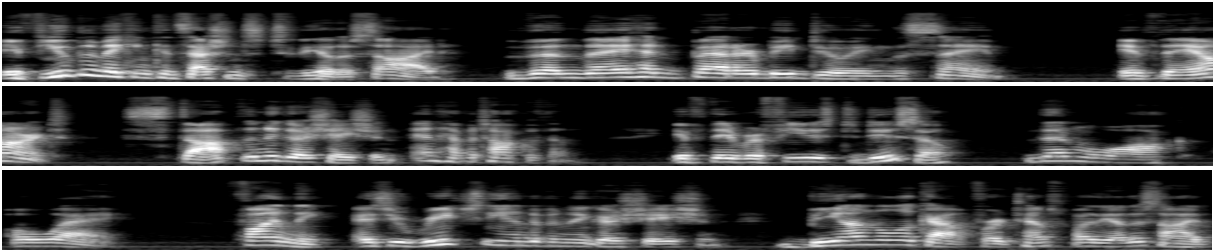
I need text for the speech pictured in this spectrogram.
If you've been making concessions to the other side, then they had better be doing the same. If they aren't, stop the negotiation and have a talk with them. If they refuse to do so, then walk away. Finally, as you reach the end of a negotiation, be on the lookout for attempts by the other side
